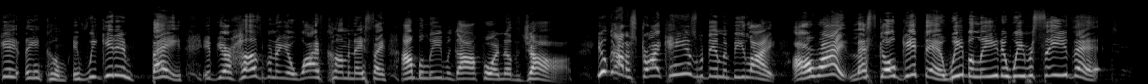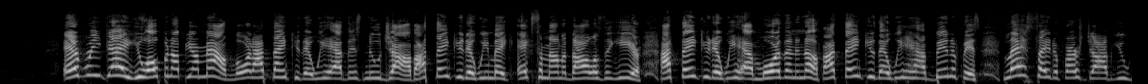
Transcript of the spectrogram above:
get income, if we get in faith, if your husband or your wife come and they say, "I'm believing God for another job," you got to strike hands with them and be like, "All right, let's go get that. We believe that we receive that." Every day you open up your mouth, Lord, I thank you that we have this new job. I thank you that we make X amount of dollars a year. I thank you that we have more than enough. I thank you that we have benefits. Let's say the first job you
